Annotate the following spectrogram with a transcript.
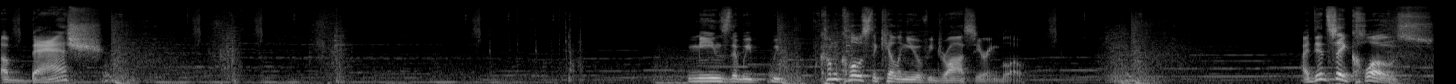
a bash. Means that we, we come close to killing you if we draw a Searing Blow. I did say close.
